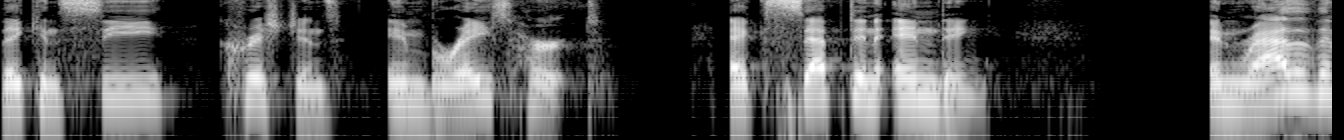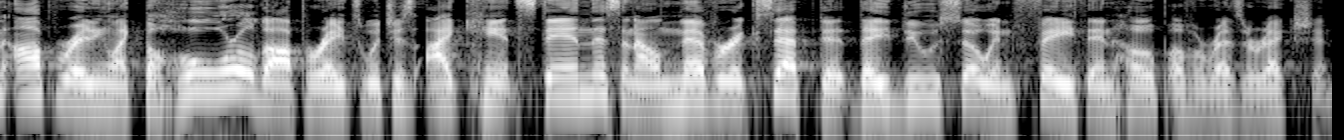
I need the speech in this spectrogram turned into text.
They can see Christians embrace hurt, accept an ending, and rather than operating like the whole world operates, which is, I can't stand this and I'll never accept it, they do so in faith and hope of a resurrection.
